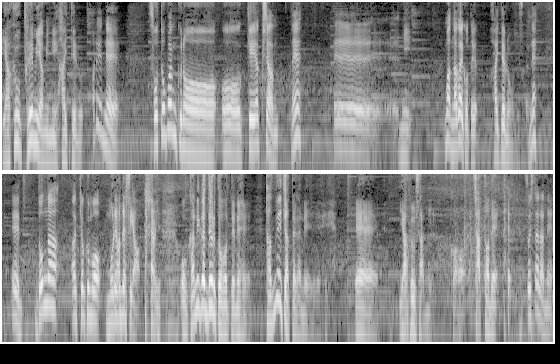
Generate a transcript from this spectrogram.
ヤフープレミアムに入ってる。あれね、ソフトバンクの契約者ね、えー、に、まあ長いこと入ってるんですかね。えー、どんな曲も無料ですよ。お金が出ると思ってね、尋ねちゃったがね、えー、ヤフーさんに、こう、チャットで。そしたらね、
